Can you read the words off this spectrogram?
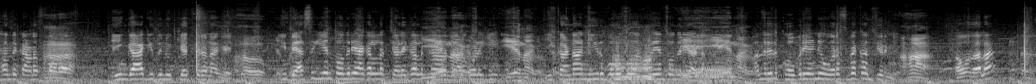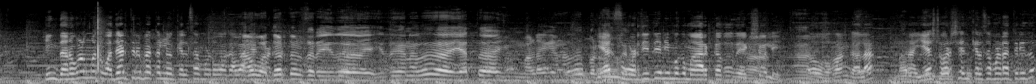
ಚಂದ ಕಾಣಿಸ್ತಾವ. ಹಿಂಗಾಗಿ ಇದು ನೀವು ಕೆತ್ತಿರ ನಂಗೈತಿ ಈ ಬ್ಯಾಸಿಗೆ ಏನ್ ತೊಂದ್ರೆ ಆಗಲ್ಲ ಚಳಿಗಾಲ ಏನಾಗಲ್ಲ. ದನಗಳಿಗೆ. ಏನಾಗಲ್ಲ. ಈ ಕಣ್ಣ ನೀರ್ ಬರೋದು ಅಂತ ಏನ್ ತೊಂದ್ರೆ ಆಗಲ್ಲ. ಏನಾಗಲ್ಲ. ಅಂದ್ರೆ ಇದು ಕೊಬ್ಬರಿ ಎಣ್ಣೆ ಒರೆಸ್ಬೇಕಂತೀರಿ ನೀವು? ಹಾ. ಹೌದಲ್ಲ? ಹಿಂಗ್ ದನಗಳು ಮತ್ತೆ ಒದಾಡ್ತಿರ್ಬೇಕಲ್ಲ ನೀವು ಕೆಲಸ ಮಾಡುವಾಗ ಅವಾಗ ನಾವು ಒದ್ದಾಡ್ತೇವೆ ಸರ್ ಇದು ಇದು ಏನದ ಎತ್ತ ಹಿಂಗ್ ಮಾಡಾಗ ಏನದ ಎತ್ತ ಎತ್ತು ಹೊಡೆದಿದ್ದೆ ನಿಮಗೆ ಮಾರ್ಕ್ ಅದದ ಆಕ್ಚುಲಿ ಹಂಗಲ್ಲ? ಎಷ್ಟು ವರ್ಷ ಕೆಲಸ ಮಾಡತ್ತೀರಿ ಇದು?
